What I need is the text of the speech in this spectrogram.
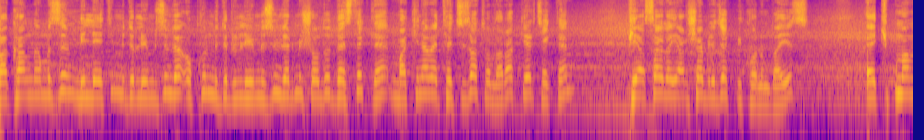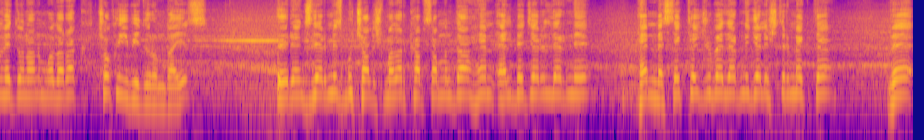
Bakanlığımızın, Milli Eğitim Müdürlüğümüzün ve Okul Müdürlüğümüzün vermiş olduğu destekle makine ve teçhizat olarak gerçekten piyasayla yarışabilecek bir konumdayız. Ekipman ve donanım olarak çok iyi bir durumdayız. Öğrencilerimiz bu çalışmalar kapsamında hem el becerilerini hem meslek tecrübelerini geliştirmekte ve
